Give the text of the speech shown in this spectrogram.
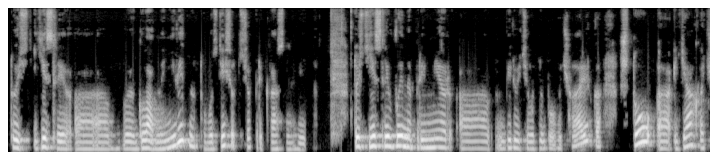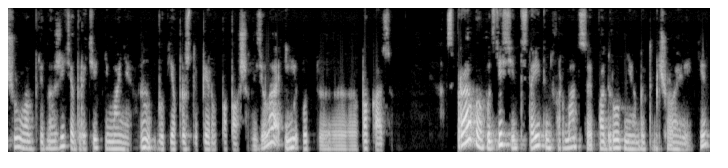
То есть если э, в главной не видно, то вот здесь вот все прекрасно видно. То есть если вы, например, э, берете вот любого человека, что э, я хочу вам предложить обратить внимание. Ну, вот я просто первого попавшего взяла и вот э, показываю. Справа вот здесь стоит информация подробнее об этом человеке.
